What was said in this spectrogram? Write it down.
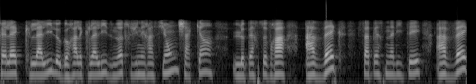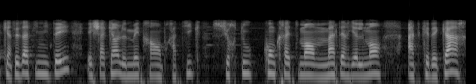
chelek klali, le goral klali de notre génération. Chacun le percevra avec sa personnalité, avec ses affinités, et chacun le mettra en pratique, surtout concrètement, matériellement, ad kedekar,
